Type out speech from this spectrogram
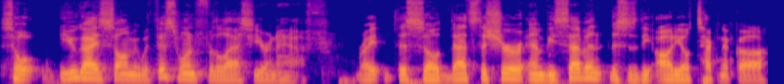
so you guys saw me with this one for the last year and a half right? This so that's the Shure MV7. This is the Audio Technica.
